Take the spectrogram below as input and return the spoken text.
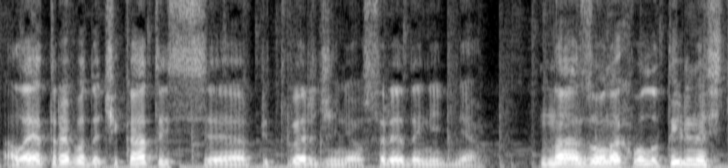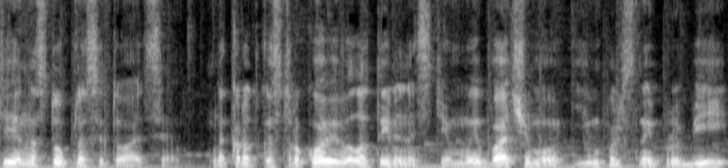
але треба дочекатись е, підтвердження всередині дня. На зонах волатильності наступна ситуація. На короткостроковій волатильності ми бачимо імпульсний пробій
